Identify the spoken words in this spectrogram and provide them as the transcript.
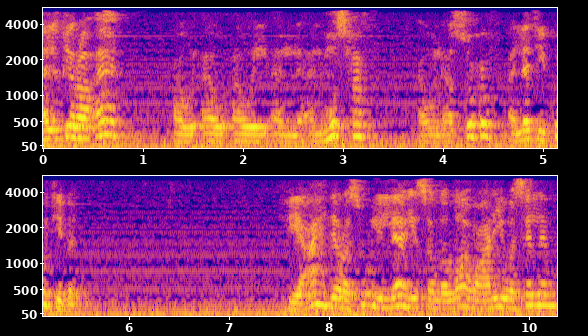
القراءات أو, أو, أو المصحف أو الصحف التي كتبت في عهد رسول الله صلى الله عليه وسلم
